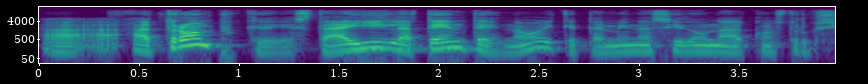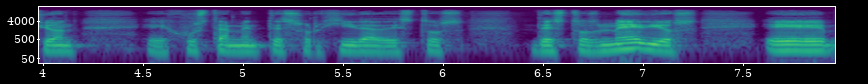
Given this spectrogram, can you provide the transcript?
a, Trump, que está ahí latente, ¿no? Y que también ha sido una construcción eh, justamente surgida de estos, de estos medios. Eh,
